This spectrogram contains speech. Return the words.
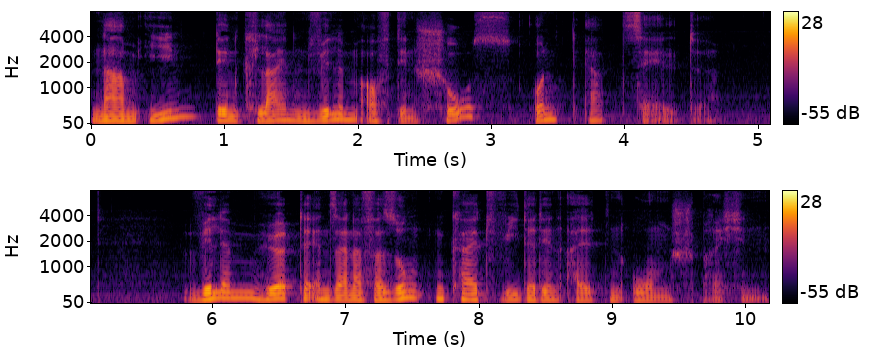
nahm ihn, den kleinen Willem, auf den Schoß und erzählte. Willem hörte in seiner Versunkenkeit wieder den alten Ohm sprechen.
